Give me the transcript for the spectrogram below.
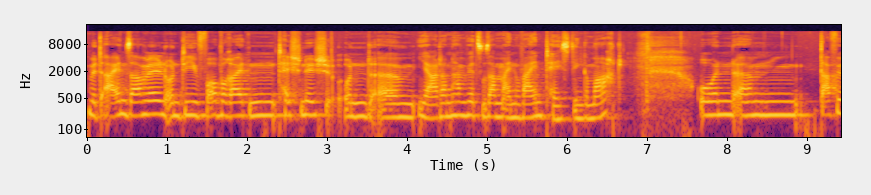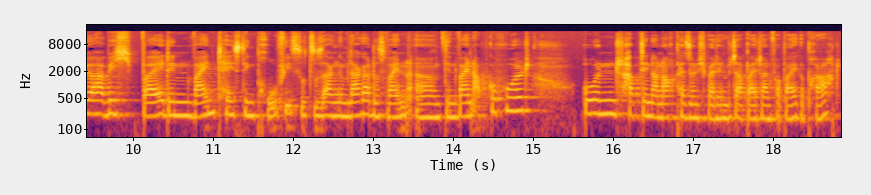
mit einsammeln und die vorbereiten technisch und ähm, ja, dann haben wir zusammen ein Weintasting gemacht. Und ähm, dafür habe ich bei den Weintasting-Profis sozusagen im Lager das Wein, äh, den Wein abgeholt und habe den dann auch persönlich bei den Mitarbeitern vorbeigebracht,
